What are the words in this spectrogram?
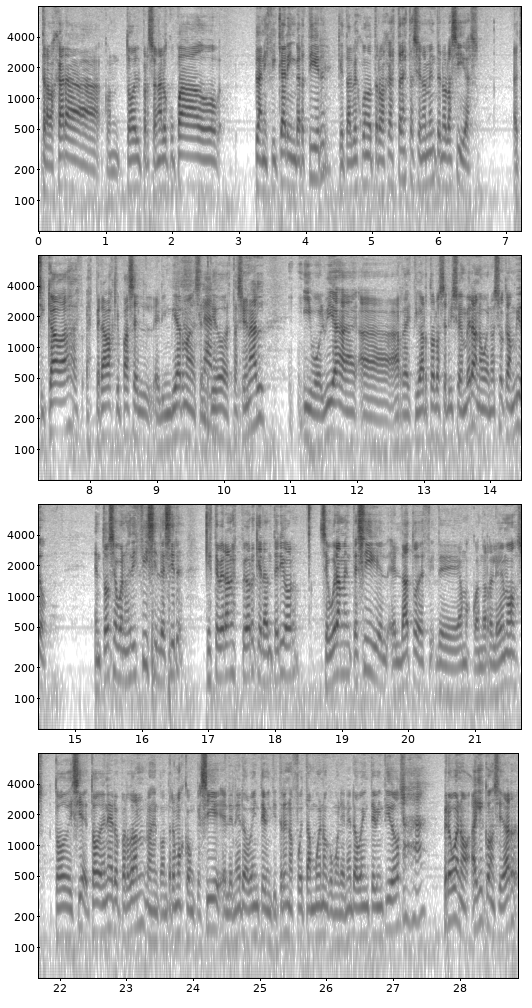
trabajar con todo el personal ocupado, planificar, invertir, que tal vez cuando trabajas tan estacionalmente no lo hacías. Achicabas, esperabas que pase el, invierno en el sentido estacional y volvías a reactivar todos los servicios en verano. Bueno, eso cambió. Entonces, bueno, es difícil decir que este verano es peor que el anterior. Seguramente sí, el, dato de, digamos, cuando relevemos todo, todo enero, perdón, nos encontremos con que sí, el enero 2023 no fue tan bueno como el enero 2022. Pero bueno, hay que considerar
